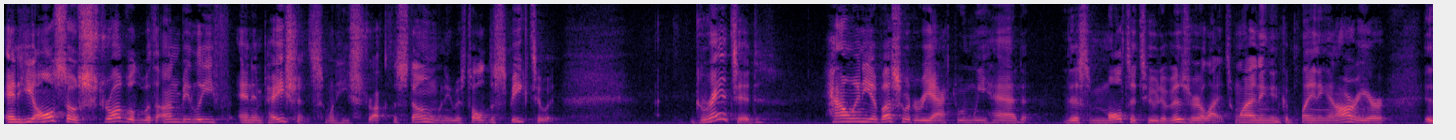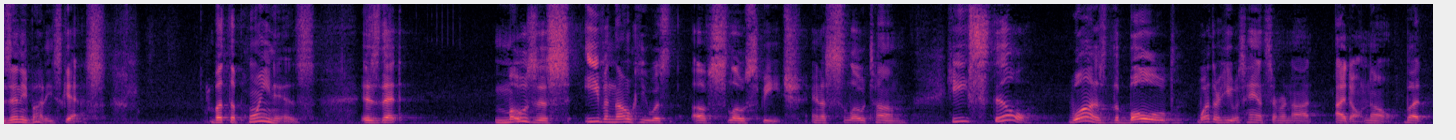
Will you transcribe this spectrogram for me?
And he also struggled with unbelief and impatience when he struck the stone, when he was told to speak to it. Granted, how any of us would react when we had this multitude of Israelites whining and complaining in our ear is anybody's guess. But the point is, is that Moses, even though he was of slow speech and a slow tongue, he still was the bold, whether he was handsome or not, I don't know. But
